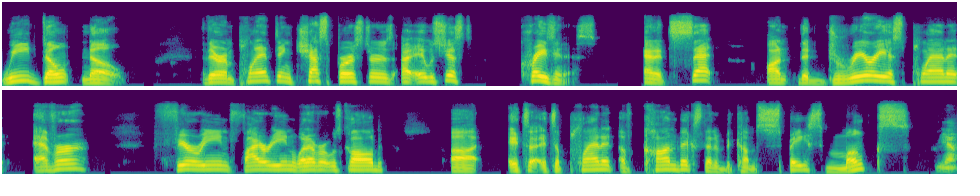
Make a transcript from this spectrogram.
we don't know they're implanting chest bursters uh, it was just craziness and it's set on the dreariest planet ever Furine, Firine, whatever it was called. Uh, it's a it's a planet of convicts that have become space monks Yeah.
